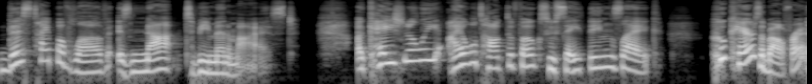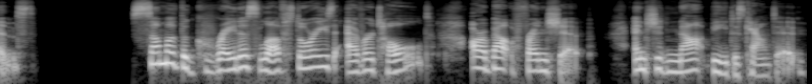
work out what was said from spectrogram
This type of love is not to be minimized. Occasionally, I will talk to folks who say things like, Who cares about friends? Some of the greatest love stories ever told are about friendship and should not be discounted.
